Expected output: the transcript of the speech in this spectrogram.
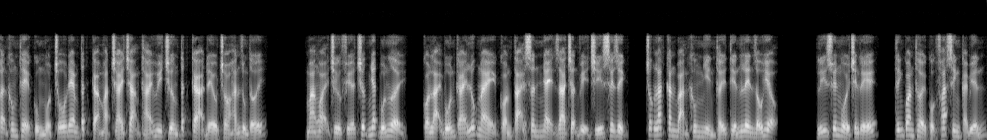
hận không thể cùng một chỗ đem tất cả mặt trái trạng thái huy chương tất cả đều cho hắn dùng tới. Mà ngoại trừ phía trước nhất bốn người, còn lại bốn cái lúc này còn tại sân nhảy ra trận vị trí xây dịch, chốc lát căn bản không nhìn thấy tiến lên dấu hiệu. Lý xuyên ngồi trên ghế, tinh quan thời cuộc phát sinh cải biến,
